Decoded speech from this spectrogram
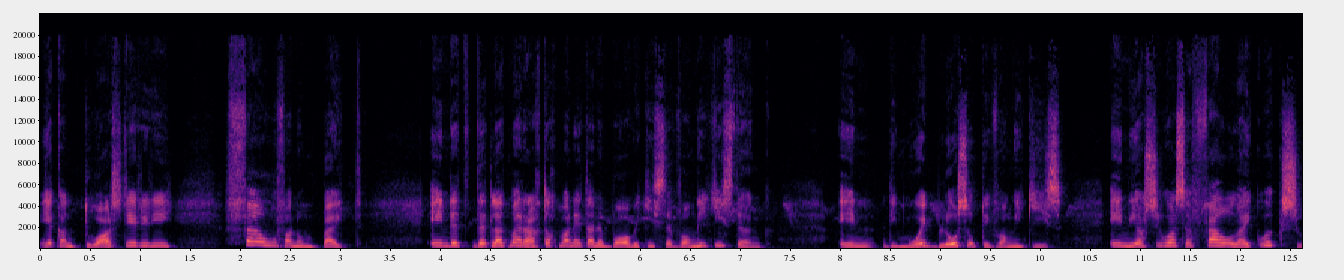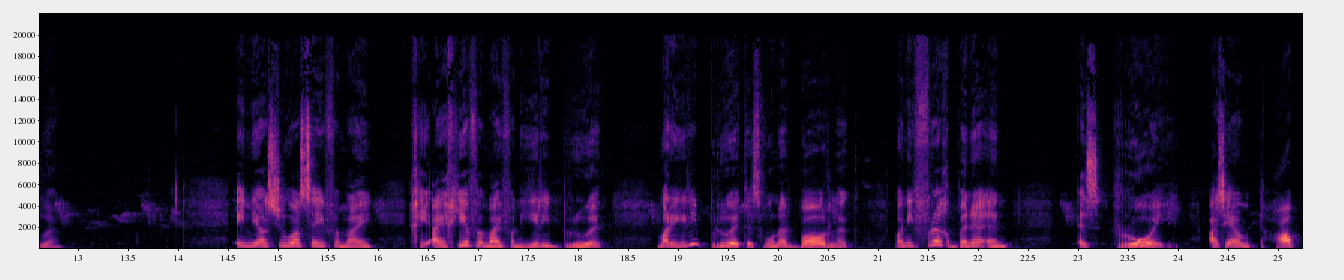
Jy kan dwarsteer die vel van hom buit, en dit, dit laat my rechtig maar net aan die babiekies die wangiekies dink, en die mooi blos op die wangiekies, en Yahshua sy vel lyk ook so. En Yahshua sê vir my, gee, hy gee vir my van hierdie brood, maar hierdie brood is wonderbaarlik, want die vrug binnenin is rooi, as jy hom hap,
